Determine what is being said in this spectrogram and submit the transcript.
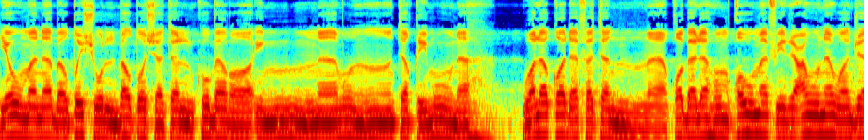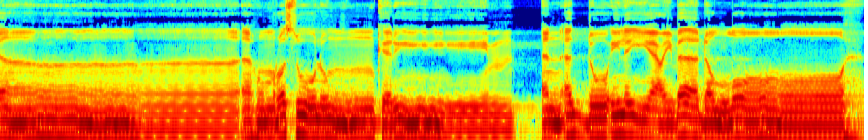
يوم نبطش البطشة الكبرى إنا منتقمونه. ولقد فتنا قبلهم قوم فرعون وجاءهم رسول كريم. أن أدوا إلي عباد الله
